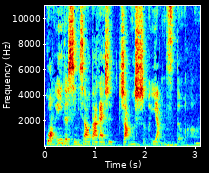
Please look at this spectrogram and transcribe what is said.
广义的行销大概是长什么样子的吗？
